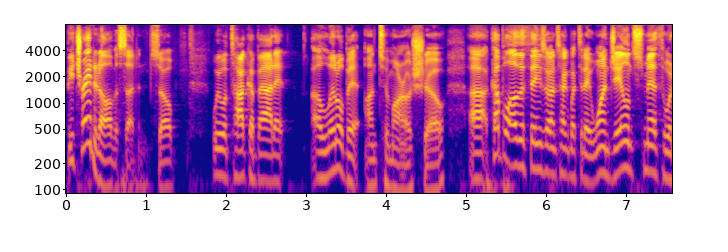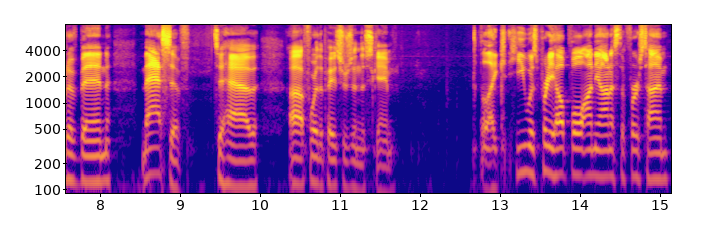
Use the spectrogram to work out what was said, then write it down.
be traded all of a sudden. So we will talk about it a little bit on tomorrow's show. Uh, a couple other things I want to talk about today. One, Jalen Smith would have been massive to have uh, for the Pacers in this game. Like he was pretty helpful on Giannis the first time.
